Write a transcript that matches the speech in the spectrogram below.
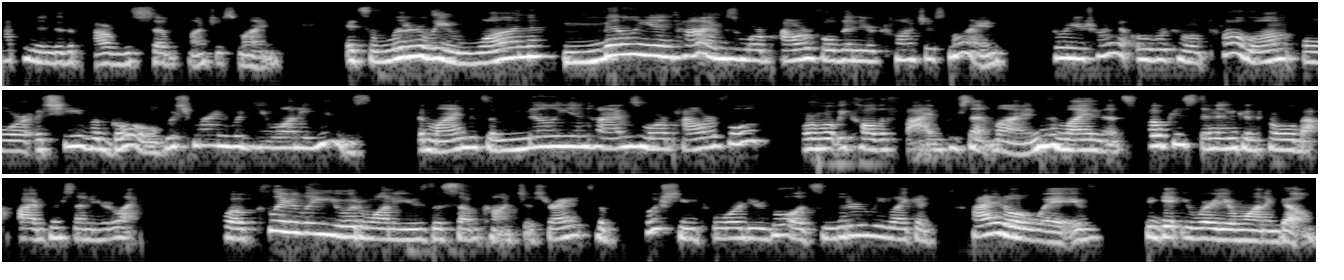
tapping into the power of the subconscious mind. It's literally one million times more powerful than your conscious mind. So when you're trying to overcome a problem or achieve a goal, which mind would you want to use? The mind that's a million times more powerful, or what we call the 5% mind, the mind that's focused and in control about 5% of your life? Well, clearly you would want to use the subconscious, right? To push you toward your goal. It's literally like a tidal wave to get you where you want to go.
